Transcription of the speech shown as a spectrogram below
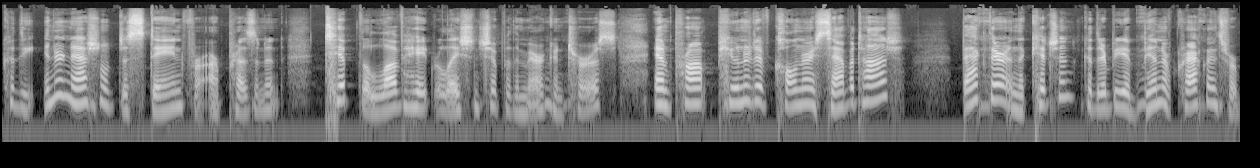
could the international disdain for our president tip the love hate relationship with American mm-hmm. tourists and prompt punitive culinary sabotage? Back there in the kitchen, could there be a mm-hmm. bin of cracklings for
